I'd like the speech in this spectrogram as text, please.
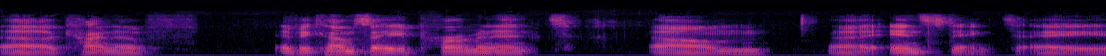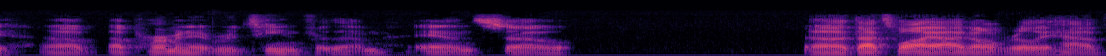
uh, kind of it becomes a permanent um, uh, instinct, a a permanent routine for them, and so uh, that's why I don't really have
